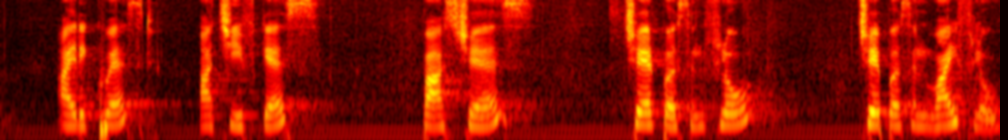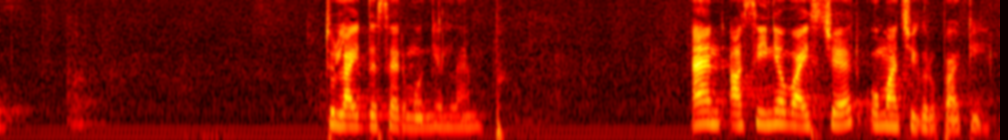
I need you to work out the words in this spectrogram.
I request our chief guests, past chairs, Chairperson FLO, Chairperson YFLO, to light the ceremonial lamp. And our Senior Vice Chair, Uma Chigurupati.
